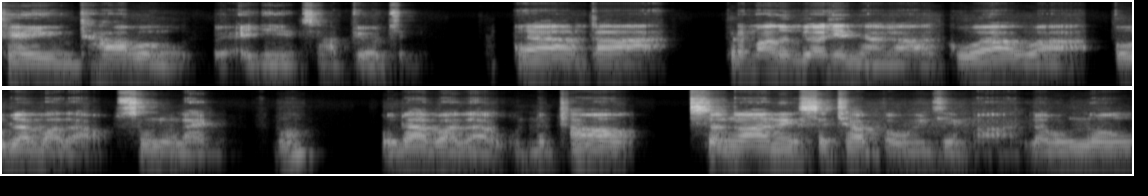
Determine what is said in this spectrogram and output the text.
ခံယူထားပုံကိုအရင်စပြောချင်တယ်အဲ့ဒါက ပထမဆုံးပြောချင်တာကကိုကဟိုဗုဒ္ဓဘာသာကိုဆုံးလွတ်လိုက်နော်ဗုဒ္ဓဘာသာကို2015နဲ့16ပတ်ဝန်းကျင်မှာလုံးလုံး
